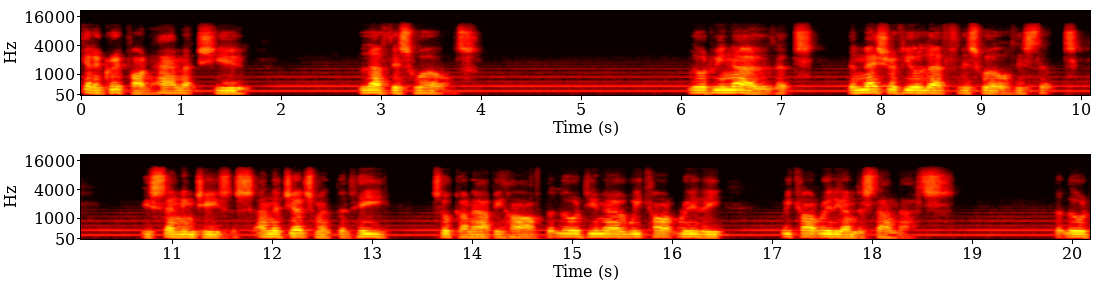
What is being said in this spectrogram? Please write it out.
get a grip on how much you love this world. Lord, we know that the measure of your love for this world is that is sending Jesus and the judgment that he took on our behalf. But Lord, you know we can't really we can't really understand that. But Lord,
